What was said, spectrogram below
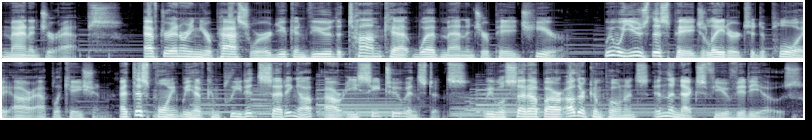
Manager Apps. After entering your password, you can view the Tomcat Web Manager page here. We will use this page later to deploy our application. At this point, we have completed setting up our EC2 instance. We will set up our other components in the next few videos.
